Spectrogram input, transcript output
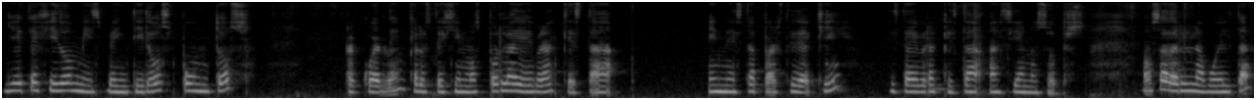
Ya he tejido mis 22 puntos. Recuerden que los tejimos por la hebra que está en esta parte de aquí, esta hebra que está hacia nosotros. Vamos a darle la vuelta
